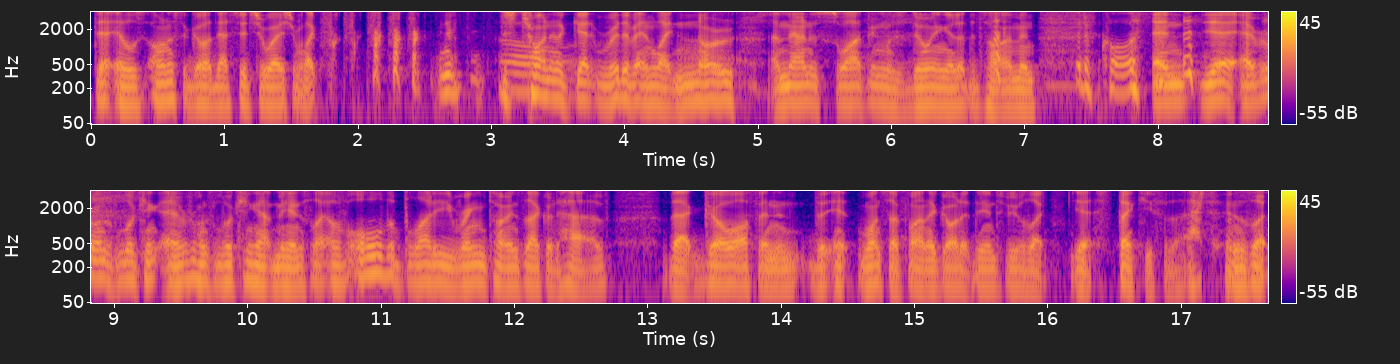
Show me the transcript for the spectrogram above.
That it was honest to God that situation. We're like fuck, fuck, fuck, fuck, fuck, just trying to oh. get rid of it, and like no amount of swiping was doing it at the time, and but of course. and yeah, everyone's looking. Everyone's looking at me, and it's like of all the bloody ringtones I could have that go off, and the, once I finally got it, the interview was like, "Yes, thank you for that," and it was like,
